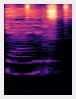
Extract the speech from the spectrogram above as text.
Yeah, you do.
